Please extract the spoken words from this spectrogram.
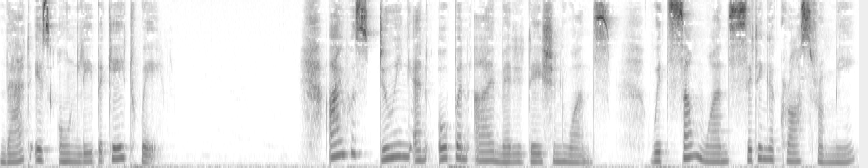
That is only the gateway. I was doing an open eye meditation once with someone sitting across from me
